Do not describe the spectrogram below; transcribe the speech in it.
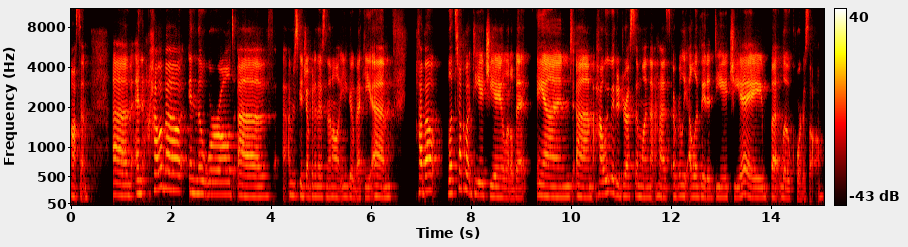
Awesome. Um, and how about in the world of, I'm just gonna jump into this and then I'll let you go, Becky. Um, how about let's talk about DHEA a little bit and um, how we would address someone that has a really elevated DHEA but low cortisol.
